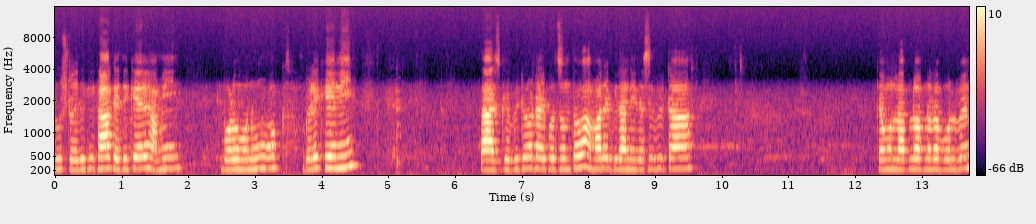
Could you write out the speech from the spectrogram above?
দুষ্ট এদিকে খাক, এদিকে আমি, বড় মনু বেড়ে খেয়ে নিই তা আজকে ভিডিওটা এই পর্যন্ত। আমার এই বিরিয়ানি রেসিপিটা কেমন লাগল আপনারা বলবেন?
